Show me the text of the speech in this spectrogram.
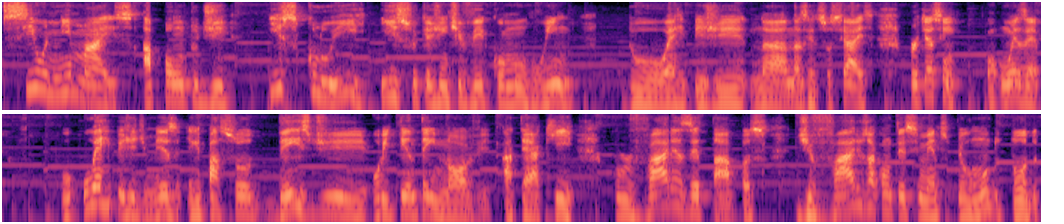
se unir mais a ponto de excluir isso que a gente vê como ruim do RPG na, nas redes sociais, porque assim, um exemplo, o, o, RPG de mesa ele passou desde 89 até aqui por várias etapas de vários acontecimentos pelo mundo todo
